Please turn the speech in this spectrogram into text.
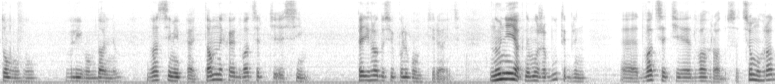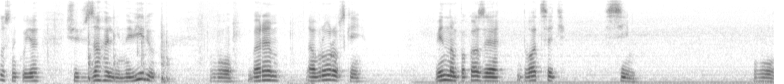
тому углу, в лівому дальньому. 27,5. Там нехай 27. 5 градусів по-любому тіряється. Ну ніяк не може бути, блін, е, 22 градуса. Цьому градуснику я ще взагалі не вірю. Во, беремо Авроровський. Він нам показує 27. Во,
